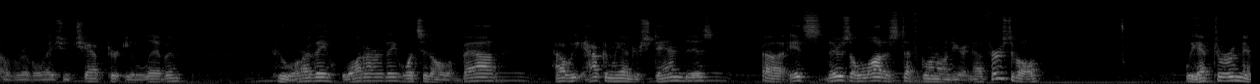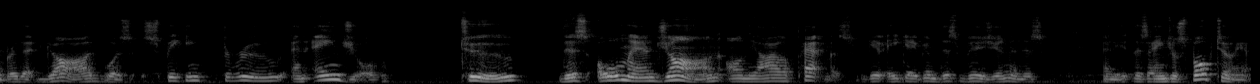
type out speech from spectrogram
of Revelation, chapter 11. Who are they? What are they? What's it all about? How, we, how can we understand this? Uh, it's There's a lot of stuff going on here. Now, first of all, we have to remember that God was speaking through an angel to this old man John on the Isle of Patmos. He gave him this vision, and this and this angel spoke to him.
